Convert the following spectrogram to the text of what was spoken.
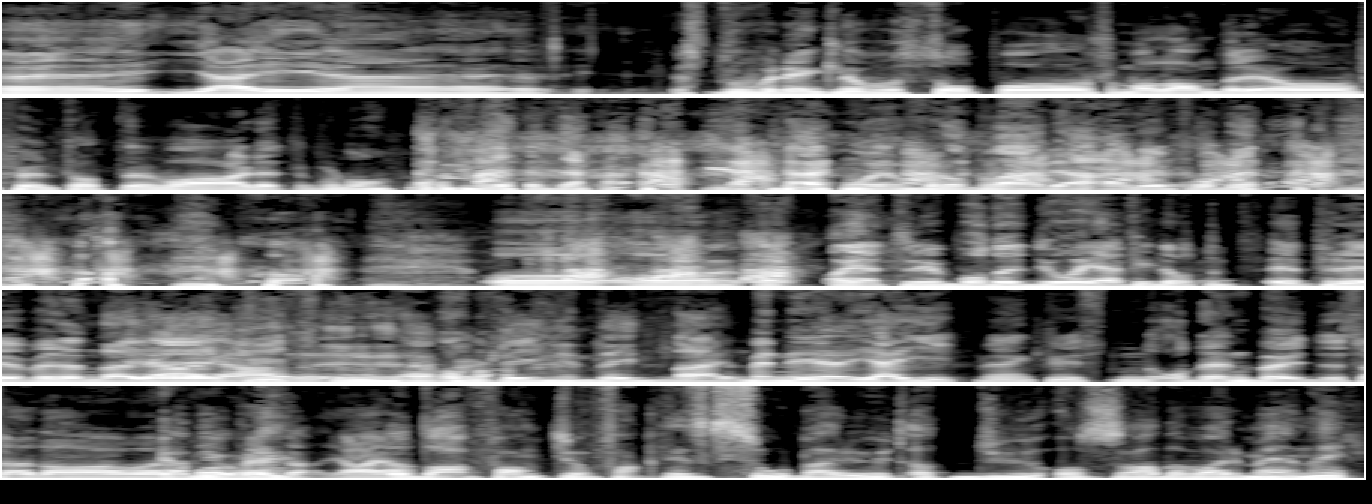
Eh, jeg sto vel egentlig og så på som alle andre og følte at hva er dette for noe? det, det, jeg må jo få lov til å være ærlig på det. Og, og, og, jeg tror både du og jeg fikk lov til å prøve den der Ja, ja, kvisten. jeg følte ingenting. Nei, men jeg, jeg gikk med den kvisten, og den bøyde seg da Ja, på. Ja, ja. Og da fant jo faktisk Solberg ut at du også hadde varme hender.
